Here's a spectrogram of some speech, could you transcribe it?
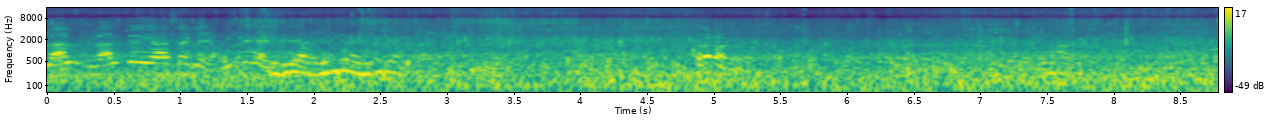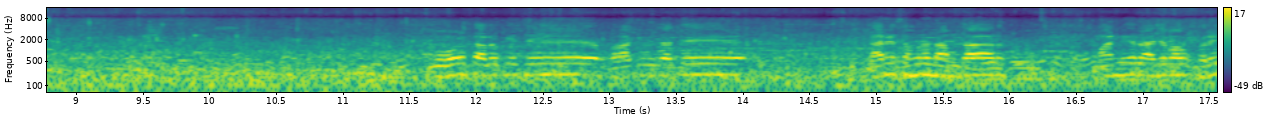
लाल लालच्या या साईडला या. इकडे या, इकडे या. चला मागं. मोहोळ तालुक्याचे भागविधाते कार्यसम्राट आमदार माननीय राजाभाऊ खरे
